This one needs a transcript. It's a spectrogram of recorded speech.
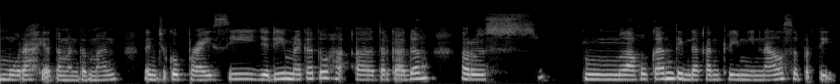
murah ya teman-teman dan cukup pricey. Jadi mereka tuh uh, terkadang harus melakukan tindakan kriminal seperti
